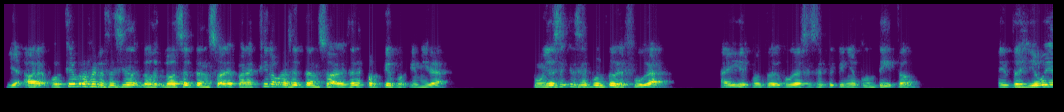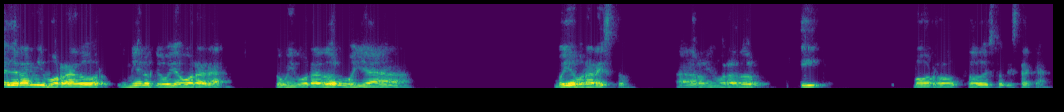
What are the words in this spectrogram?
Ya. Ahora, ¿por qué, profe, lo, hacer tan suave? ¿Para qué lo va a hacer tan suave? ¿Sabes por qué? Porque mira, como ya sé que es el punto de fuga, Ahí el punto de fuga es ese pequeño puntito. Entonces yo voy a agarrar mi borrador. Y mira lo que voy a borrar. ¿ah? Con mi borrador voy a, voy a borrar esto. Agarro mi borrador y borro todo esto que está acá.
